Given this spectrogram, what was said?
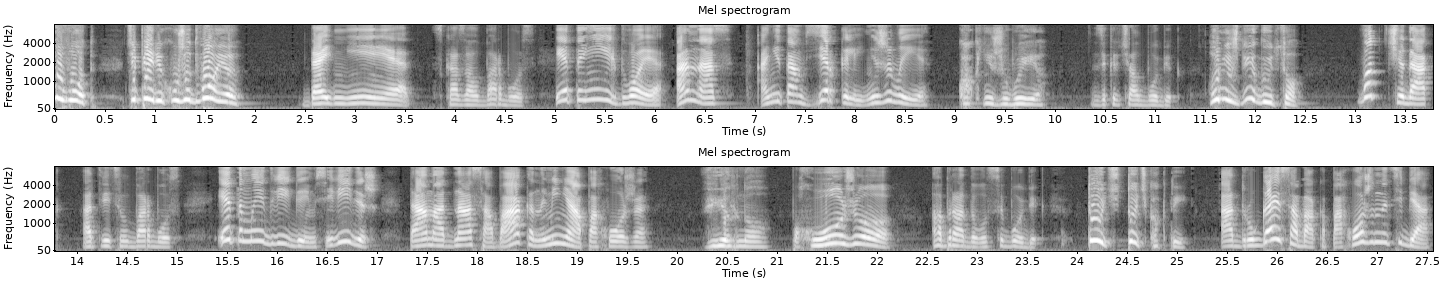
Ну вот, теперь их уже двое. Да нет, сказал Барбос. Это не их двое, а нас. Они там в зеркале не живые. Как не живые? Закричал Бобик. Они ж двигаются. Вот чудак, ответил Барбос. Это мы и двигаемся, видишь? Там одна собака на меня похожа. Верно, похожа обрадовался Бобик. Точь, точь, как ты. А другая собака похожа на тебя.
